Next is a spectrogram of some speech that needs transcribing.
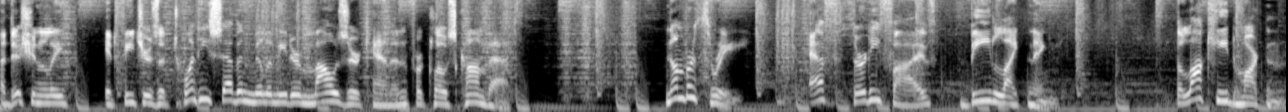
Additionally, It features a 27mm Mauser cannon for close combat. Number 3. F-35B Lightning The Lockheed Martin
